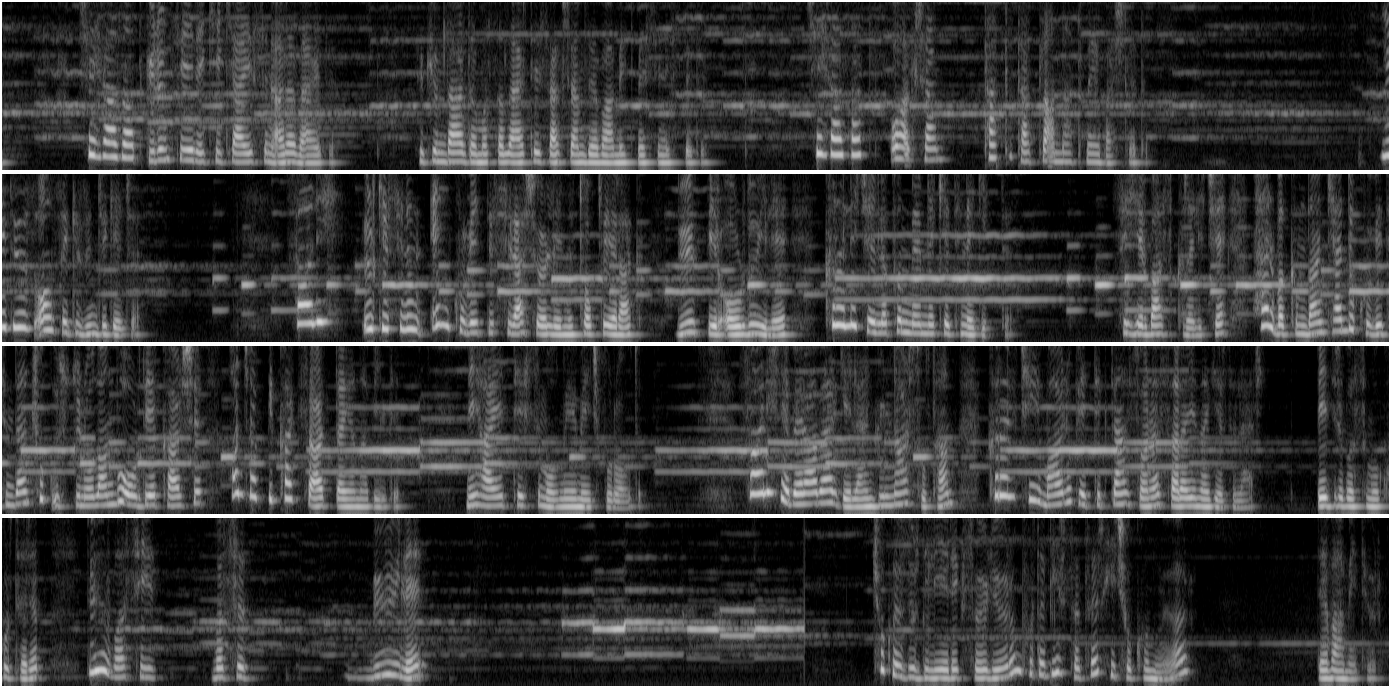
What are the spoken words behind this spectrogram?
Şehrazat gülümseyerek hikayesini ara verdi. Hükümdar da masalı ertesi akşam devam etmesini istedi. Şehrazat o akşam tatlı tatlı anlatmaya başladı. 718. Gece Salih, ülkesinin en kuvvetli silahşörlerini toplayarak büyük bir ordu ile Kraliçe Lap'ın memleketine gitti. Sihirbaz kraliçe her bakımdan kendi kuvvetinden çok üstün olan bu orduya karşı ancak birkaç saat dayanabildi. Nihayet teslim olmaya mecbur oldu. Salih'le beraber gelen Gülnar Sultan kraliçeyi mağlup ettikten sonra sarayına girdiler. Bedri basımı kurtarıp büyü vasi, vası büyüyle çok özür dileyerek söylüyorum. Burada bir satır hiç okunmuyor. Devam ediyorum.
